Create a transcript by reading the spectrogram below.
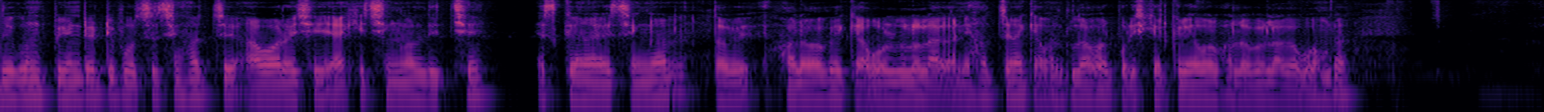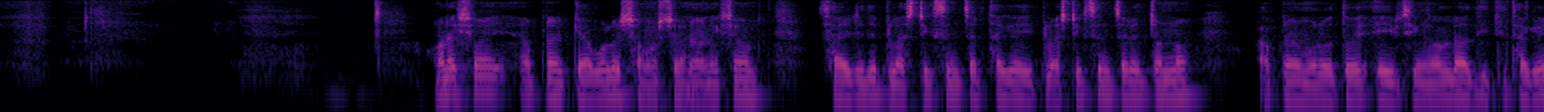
দেখুন প্রিন্টারটি প্রসেসিং হচ্ছে, আবার সেই একই সিগনাল দিচ্ছে স্ক্যানারের সিগনাল তবে ভালোভাবে কেবলগুলো লাগানো হচ্ছে না কেবলগুলো আবার পরিষ্কার করে আবার ভালোভাবে লাগাবো আমরা। অনেক সময় আপনার কেবলের সমস্যা হয় না। অনেক সময় সাইডে প্লাস্টিক সেন্সার থাকে। এই প্লাস্টিক সেন্সারের জন্য আপনার মূলত এই সিগন্যালটা দিতে থাকে।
